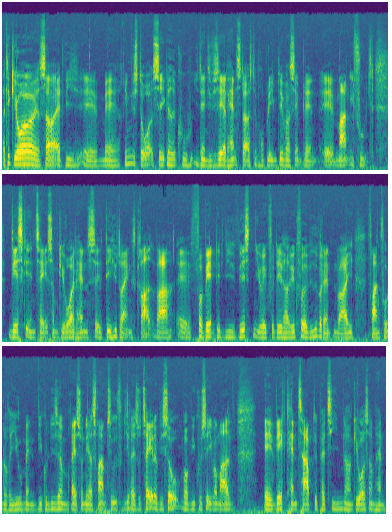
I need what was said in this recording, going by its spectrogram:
og det gjorde øh, så, at vi øh, med rimelig stor sikkerhed kunne identificere, at hans største problem, det var simpelthen øh, mangelfuldt væskeindtag, som gjorde, at hans øh, dehydreringsgrad var øh, forventet. Vi vidste den jo ikke, for det havde vi ikke fået at vide, hvordan den var i Frankfurt og Rio, men vi kunne ligesom resonere os frem til ud for de resultater, vi så, hvor vi kunne se, hvor meget øh, vægt han tabte per time, når han gjorde, som han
